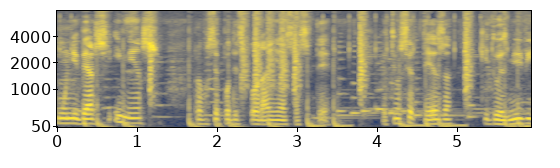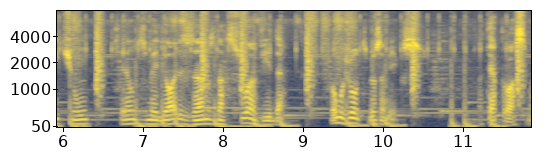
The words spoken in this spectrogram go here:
um universo imenso para você poder explorar em SST. Eu tenho certeza que 2021 será um dos melhores anos da sua vida. Vamos juntos, meus amigos. Até a próxima.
